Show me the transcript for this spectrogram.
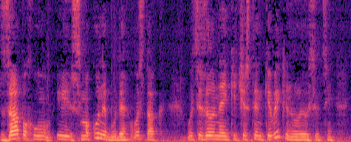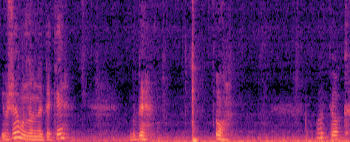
запаху і смаку не буде. Ось так. Оці зелененькі частинки викинули, ось оці, і вже воно не таке буде. О! Отак.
